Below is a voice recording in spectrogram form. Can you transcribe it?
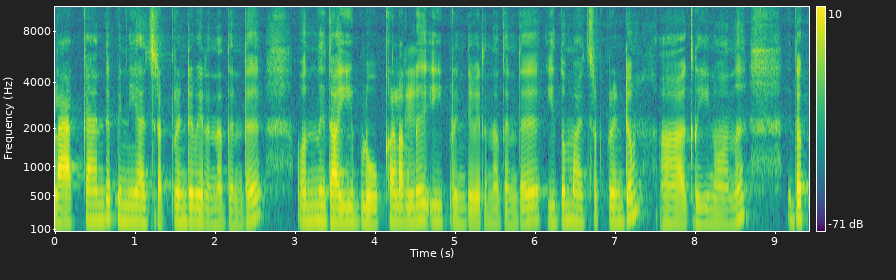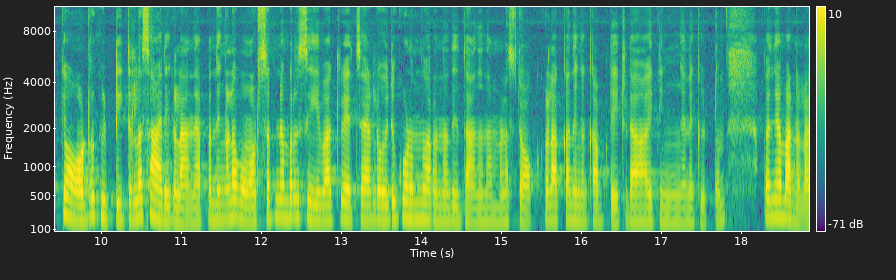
ബ്ലാക്ക് ആൻഡ് പിന്നെ ഈ അജ്രക് പ്രിന്റ് വരുന്നതുണ്ട്. ഒന്ന് ഇതാ ഈ ബ്ലൂ കളറിൽ ഈ പ്രിന്റ് വരുന്നതുണ്ട്. ഇതും അജ്രക് പ്രിന്റും ഗ്രീനും ആണ്. ഇതൊക്കെ ഓർഡർ കിട്ടിയിട്ടുള്ള സാരികളാണ്. അപ്പം നിങ്ങൾ വാട്സപ്പ് നമ്പർ സേവ് ആക്കി വെച്ചാൽ ഒരു ഗുണം എന്ന് പറയുന്നത് ഇതാണ്. നമ്മളെ സ്റ്റോക്കുകളൊക്കെ നിങ്ങൾക്ക് അപ്ഡേറ്റഡ് ആയിട്ട് ഇങ്ങനെ കിട്ടും. അപ്പം ഞാൻ പറഞ്ഞല്ലോ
